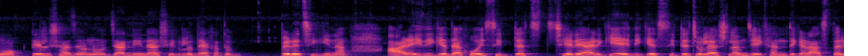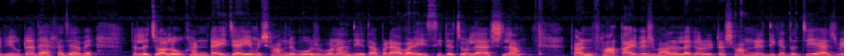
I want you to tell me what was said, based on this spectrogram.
মকটেল সাজানো। জানি না সেগুলো দেখাতে পেরেছি কিনা। আর এইদিকে দেখো ওই সিটটা ছেড়ে আর কি এইদিকে সিটে চলে আসলাম যে এখান থেকে রাস্তার ভিউটা দেখা যাবে। তাহলে চলো ওখানটায় যাই, আমি সামনে বসবো না। দিয়ে তারপরে আবার এই সিটে চলে আসলাম। কারণ ফাঁকায় বেশ ভালো লাগে। আর ওইটা সামনের দিকে তো যে আসবে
